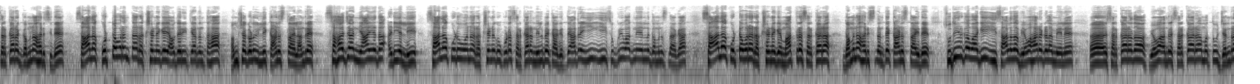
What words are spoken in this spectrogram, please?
ಸರ್ಕಾರ ಗಮನ ಹರಿಸಿದೆ. ಸಾಲ ಕೊಟ್ಟವರಂಥ ರಕ್ಷಣೆಗೆ ಯಾವುದೇ ರೀತಿಯಾದಂತಹ ಅಂಶಗಳು ಇಲ್ಲಿ ಕಾಣಿಸ್ತಾ ಇಲ್ಲ. ಅಂದ್ರೆ ಸಹಜ ನ್ಯಾಯದ ಅಡಿಯಲ್ಲಿ ಸಾಲ ಕೊಡುವವನ ರಕ್ಷಣೆಗೂ ಕೂಡ ಸರ್ಕಾರ ನಿಲ್ಲಬೇಕಾಗುತ್ತೆ ಆದರೆ ಈ ಈ ಸುಗ್ರೀವಾಜ್ಞೆಯನ್ನು ಗಮನಿಸಿದಾಗ ಸಾಲ ಕೊಟ್ಟವರ ರಕ್ಷಣೆಗೆ ಮಾತ್ರ ಸರ್ಕಾರ ಗಮನ ಹರಿಸಿದಂತೆ ಕಾಣಿಸ್ತಾ ಇದೆ. ಸುದೀರ್ಘವಾಗಿ ಈ ಸಾಲದ ವ್ಯವಹಾರಗಳ ಮೇಲೆ ಸರ್ಕಾರದ ವ್ಯವ, ಅಂದರೆ ಸರ್ಕಾರ ಮತ್ತು ಜನರ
